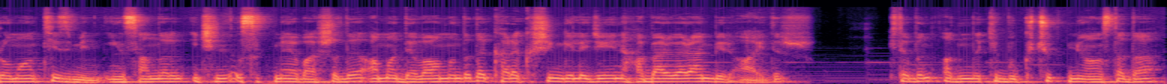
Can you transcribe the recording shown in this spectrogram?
romantizmin insanların içini ısıtmaya başladığı ama devamında da kara kışın geleceğini haber veren bir aydır. Kitabın adındaki bu küçük nüansta da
